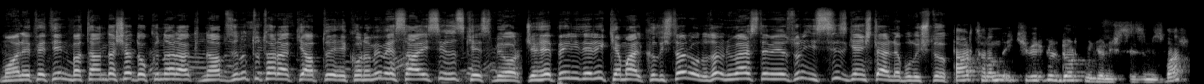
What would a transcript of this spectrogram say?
Muhalefetin vatandaşa dokunarak, nabzını tutarak yaptığı ekonomi mesaisi hız kesmiyor. CHP lideri Kemal Kılıçdaroğlu da üniversite mezunu işsiz gençlerle buluştu. Dar tanımda 2,4 milyon işsizimiz var.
